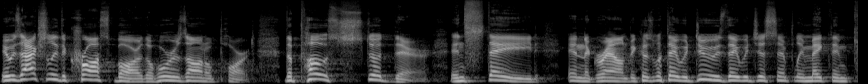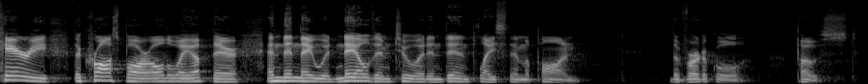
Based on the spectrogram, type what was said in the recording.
It was actually the crossbar, the horizontal part. The post stood there and stayed in the ground because what they would do is they would just simply make them carry the crossbar all the way up there and then they would nail them to it and then place them upon the vertical post.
